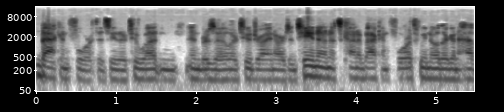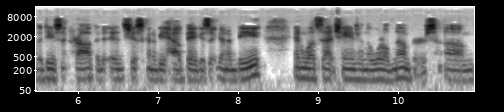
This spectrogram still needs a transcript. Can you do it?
back and forth. It's either too wet in, in Brazil or too dry in Argentina, and it's kind of back and forth. We know they're going to have a decent crop. It, it's just going to be how big is it going to be, and what's that change in the world numbers. Um,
